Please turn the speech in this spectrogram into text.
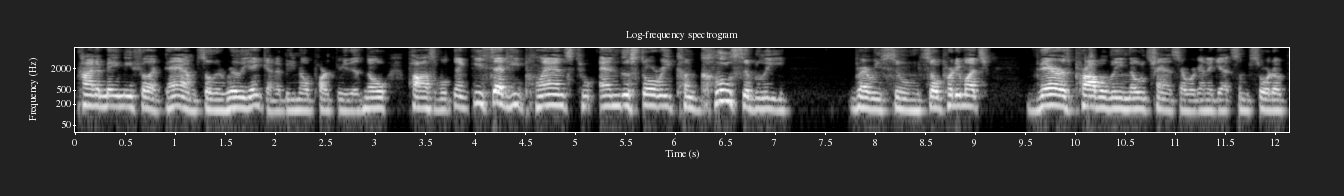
kind of made me feel like, damn, so there really ain't going to be no part three. There's no possible thing. He said he plans to end the story conclusively very soon. So pretty much there's probably no chance that we're going to get some sort of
